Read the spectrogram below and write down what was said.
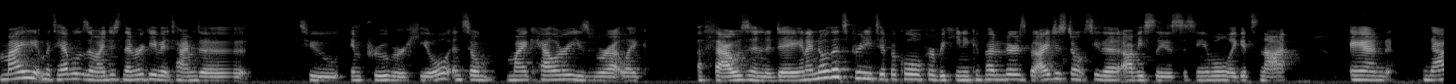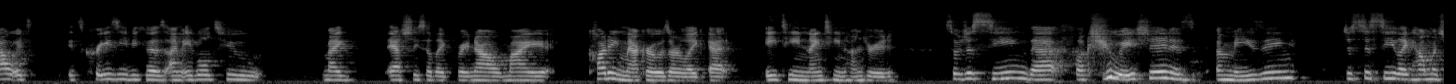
my metabolism, I just never gave it time to to improve or heal. And so my calories were at like a thousand a day. And I know that's pretty typical for bikini competitors, but I just don't see that obviously as sustainable. Like it's not. And now it's it's crazy because I'm able to my Ashley said like right now my cutting macros are like at 18 1900 so just seeing that fluctuation is amazing just to see like how much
